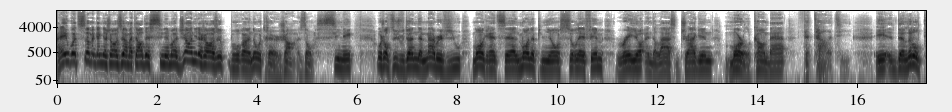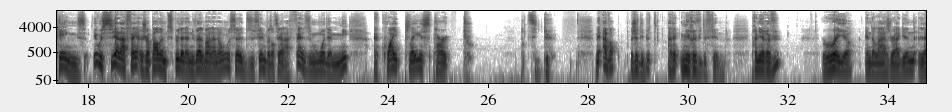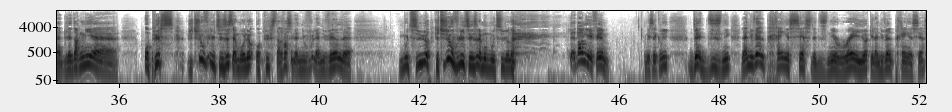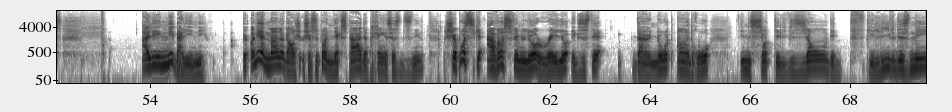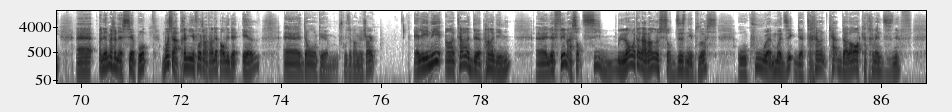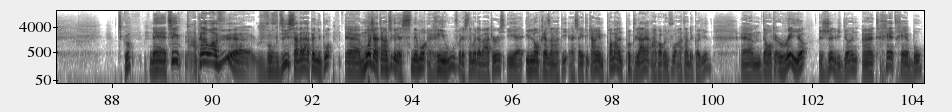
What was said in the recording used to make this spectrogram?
Hey, what's up, ma gang de jaseux amateurs de cinéma? Johnny le jaseux pour un autre jason ciné. Aujourd'hui, je vous donne ma review, mon grain de sel, mon opinion sur les films Raya and the Last Dragon, Mortal Kombat, Fatality et The Little Things. Et aussi, à la fin, je parle un petit peu de la nouvelle bande-annonce du film qui va sortir à la fin du mois de mai, A Quiet Place Part 2. Partie 2. Mais avant, je débute avec mes revues de films. Première revue, Raya and the Last Dragon, le dernier euh, opus. J'ai toujours voulu utiliser ce mot-là, opus. Dans le c'est la, la, nouvelle euh, mouture. J'ai toujours voulu utiliser le mot mouture. le dernier film. Basically, de Disney. La nouvelle princesse de Disney, Raya, qui est la nouvelle princesse. Elle est née, ben elle est née honnêtement, là, je, suis pas un expert de princesse Disney. Je sais pas si que avant ce film-là, Raya existait dans un autre endroit, émission de télévision, des, livres Disney. Euh, honnêtement, je ne sais pas. Moi, c'est la première fois que j'entendais parler de elle. Euh, donc, je trouve ça quand même cher. Elle est née en temps de pandémie. le film a sorti longtemps d'avance sur Disney au coût euh, modique de 34,99$. En tout cas. Mais tu sais, après l'avoir vu, euh, je vous dire si ça valait la peine ou pas. Euh, moi, j'ai attendu que le cinéma réouvre, le cinéma de Batters, et ils l'ont présenté. ça a été quand même pas mal populaire, encore une fois, en temps de COVID. donc, Raya, je lui donne un très très beau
